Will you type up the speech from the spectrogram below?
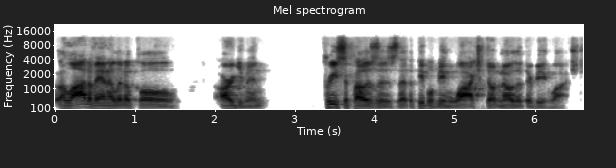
a lot of analytical argument presupposes that the people being watched don't know that they're being watched.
